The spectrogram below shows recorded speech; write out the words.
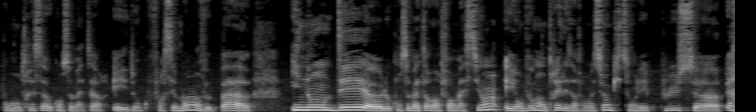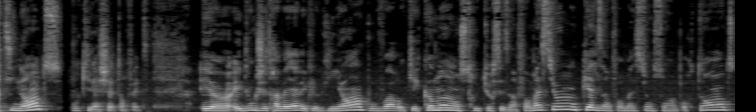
pour montrer ça au consommateur. Et donc forcément, on veut pas inonder le consommateur d'informations et on veut montrer les informations qui sont les plus pertinentes pour qu'il achète en fait. Euh, et, donc j'ai travaillé avec le client pour voir ok comment on structure ces informations, quelles informations sont importantes,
